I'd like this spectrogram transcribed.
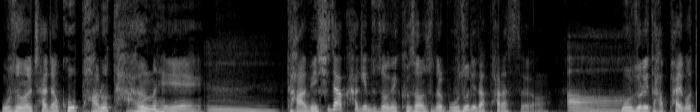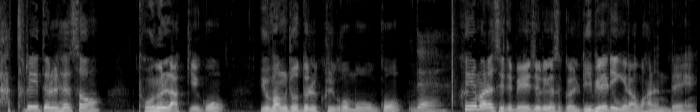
우승을 차지한 그 바로 다음 해에 음. 다음이 시작하기도 전에 그 선수들 모조리 다 팔았어요. 아. 모조리 다 팔고 다 트레이드를 해서 돈을 아끼고 유망주들을 긁어 모으고 네. 흔히 말해서 이제 메이저리그에서 그걸 리빌딩이라고 하는데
